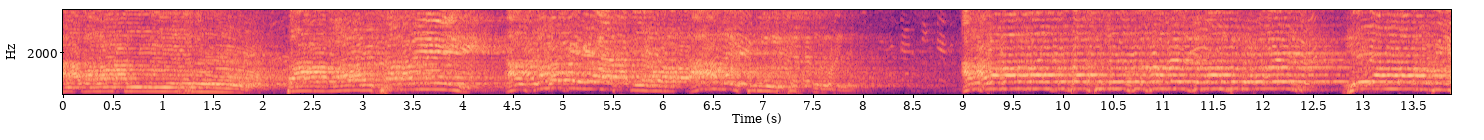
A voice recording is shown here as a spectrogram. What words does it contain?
আলকামাকে নিয়ে এসো। তার মায়ের সামনে আলকামাকে আজকে আমরা আগুনে পুড়িয়ে শেষ করে দেব আলকামার মায়ের কথা শুনে রাসূলের জবান থেকে বললেন হে আল্লাহ নবী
